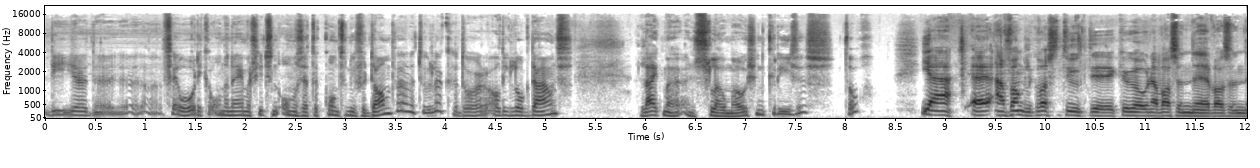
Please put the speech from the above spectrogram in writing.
Die, uh, de, de, veel horecaondernemers ziet zijn omzetten continu verdampen natuurlijk. Door al die lockdowns. Lijkt me een slow motion crisis, toch? Ja, uh, aanvankelijk was natuurlijk de corona was een, was een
